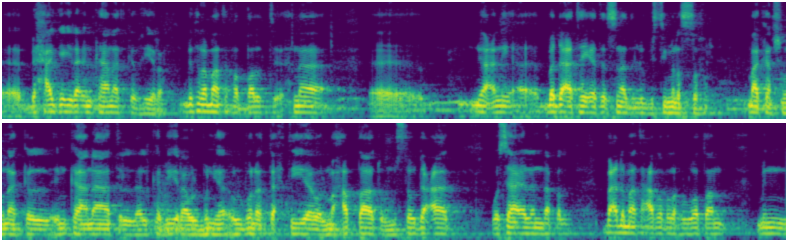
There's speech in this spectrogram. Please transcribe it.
بحاجة إلى إمكانات كثيرة. مثل ما تفضلت إحنا يعني بدأت هيئة الإسناد اللوجستي من الصفر. ما كانش هناك الإمكانات الكبيرة والبنية والبنى التحتية والمحطات والمستودعات وسائل النقل. بعد ما تعرض له الوطن من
